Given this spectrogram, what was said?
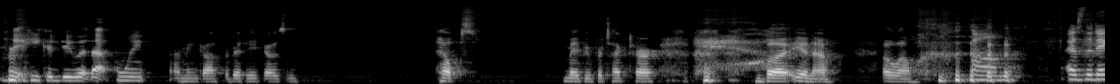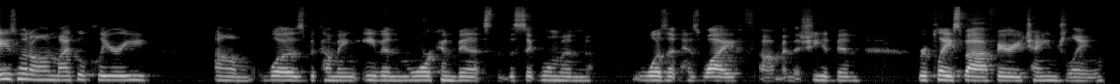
that he could do at that point. I mean, God forbid he goes and helps maybe protect her. but, you know, oh well. um, as the days went on, Michael Cleary um, was becoming even more convinced that the sick woman wasn't his wife um, and that she had been replaced by a fairy changeling.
